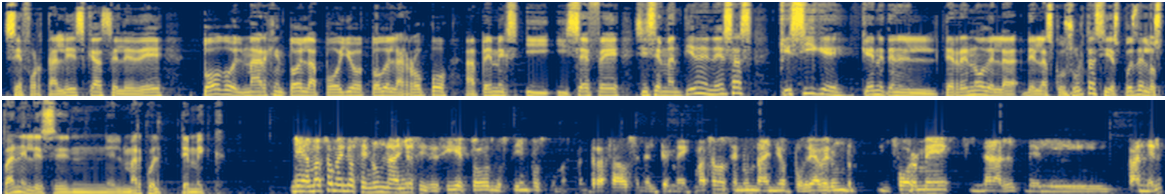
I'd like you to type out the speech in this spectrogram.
se fortalezca, se le dé todo el margen, todo el apoyo, todo el arropo a Pemex y, y CFE. Si se mantienen esas, ¿qué sigue, Kenneth, en el terreno de, la, de las consultas y después de los paneles en el marco del TEMEC? Mira, más o menos en un año, si se sigue todos los tiempos como están trazados en el TEMEC, más o menos en un año podría haber un informe final del panel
